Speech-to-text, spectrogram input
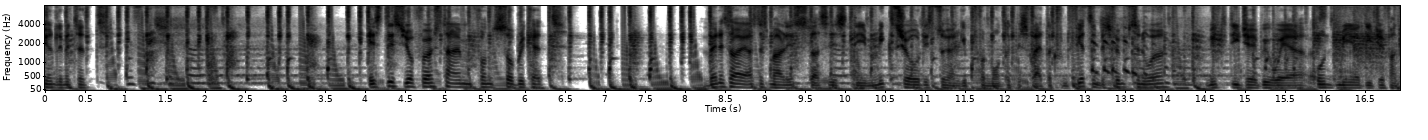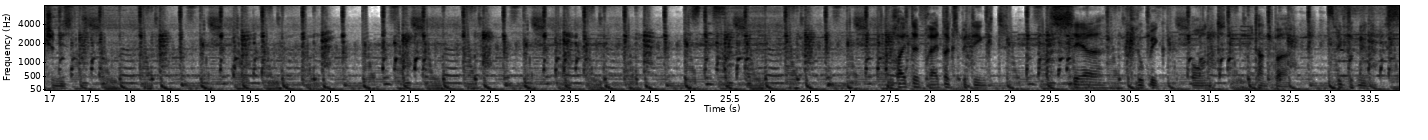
Hallo, willkommen bei FM4 Unlimited. Is this your first time von Sobriquet? Wenn es euer erstes Mal ist, das ist die Mix-Show, die es zu hören gibt von Montag bis Freitag von 14 bis 15 Uhr mit DJ Beware und mir, DJ Functionist. Heute freitagsbedingt sehr klubbig und tanzbar. Viel Vergnügen.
